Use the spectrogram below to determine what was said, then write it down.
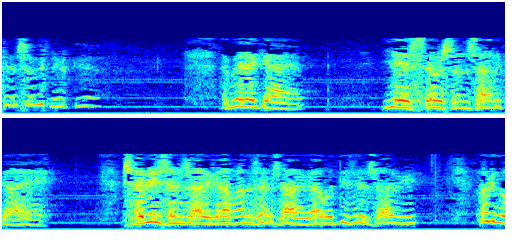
तो सब नहीं हो गया। मेरा क्या है? ये सब संसार का है। शरीर संसार का, मन संसार का, बुद्धि संसार की उनको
